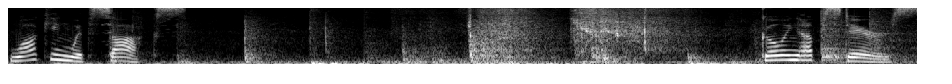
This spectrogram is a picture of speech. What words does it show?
Walking with socks. Going upstairs.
